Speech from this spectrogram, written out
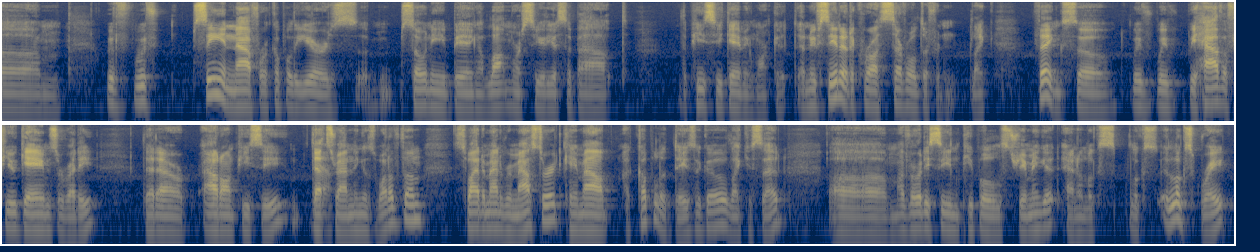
Um, we've we've seen now for a couple of years Sony being a lot more serious about the PC gaming market, and we've seen it across several different like things. So we've we've we have a few games already that are out on PC. Death Yeah. Stranding is one of them. Spider-Man Remastered came out a couple of days ago, like you said. Um, I've already seen people streaming it, and it looks looks it looks great.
